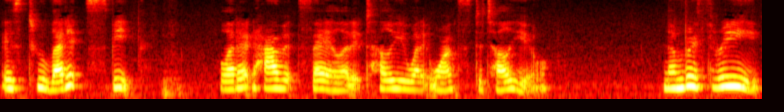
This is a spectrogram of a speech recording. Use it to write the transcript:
is to let it speak. Let it have it say. Let it tell you what it wants to tell you. Number three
